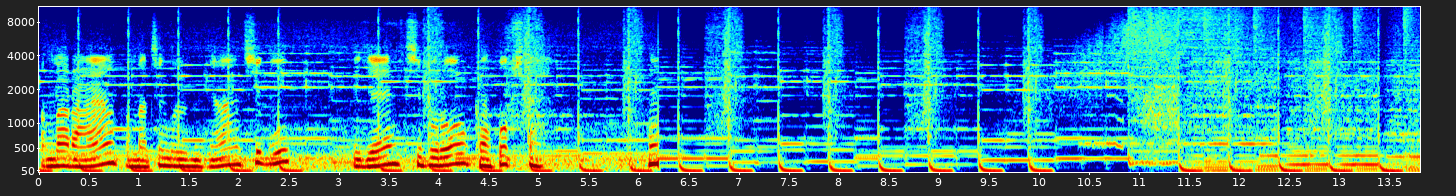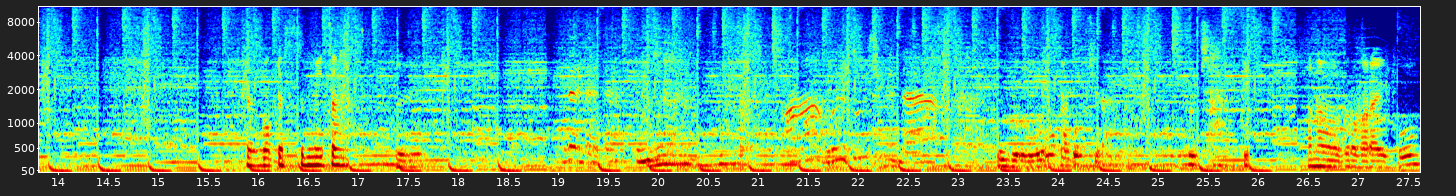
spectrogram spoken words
엄마랑 엄마 친구들이랑 치고 이제 집으로 가봅시다. 잘 먹겠습니다. 네네네. 아, 집으로 가봅시다. 도착. 하나 먹으러 갈아입고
